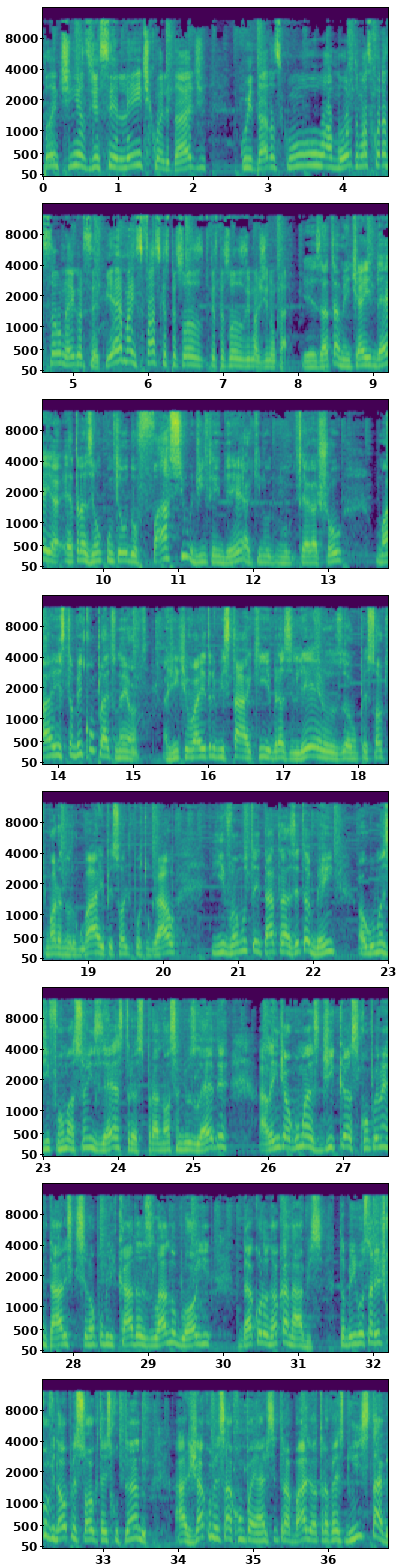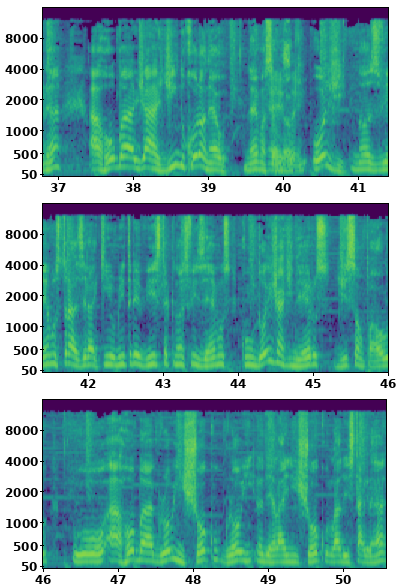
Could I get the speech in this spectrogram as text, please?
plantinhas de excelente qualidade, cuidadas com o amor do nosso coração, né, Igor Seco? E é mais fácil que as pessoas, que as pessoas imaginam, cara. Exatamente. A ideia é trazer um conteúdo fácil de entender aqui no, no TH Show, mas também completo, né, Yoki? A gente vai entrevistar aqui brasileiros, o pessoal que mora no Uruguai, o pessoal de Portugal e vamos tentar trazer também algumas informações extras para nossa newsletter, além de algumas dicas complementares que serão publicadas lá no blog da Coronel Cannabis. Também gostaria de convidar o pessoal que está escutando a já começar a acompanhar esse trabalho através do Instagram, arroba Jardim do Coronel, né, Marcelo? É Hoje nós viemos trazer aqui uma entrevista que nós fizemos com dois jardineiros de São Paulo, o arroba Growing Choco, Growing Underline Choco, lá do Instagram,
